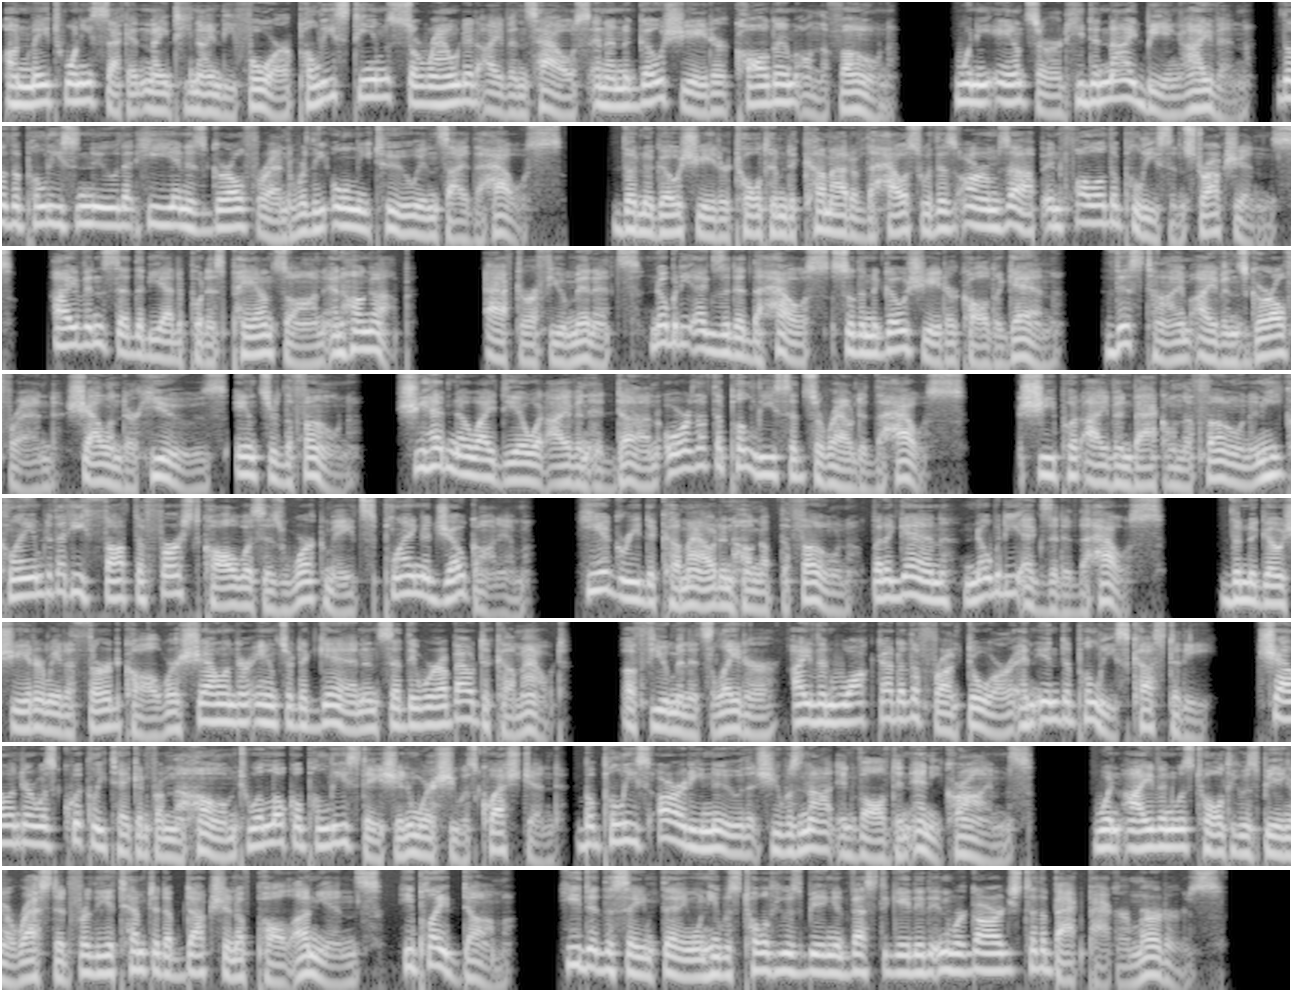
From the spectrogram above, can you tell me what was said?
On May 22, 1994, police teams surrounded Ivan's house and a negotiator called him on the phone. When he answered, he denied being Ivan, though the police knew that he and his girlfriend were the only two inside the house. The negotiator told him to come out of the house with his arms up and follow the police instructions. Ivan said that he had to put his pants on and hung up. After a few minutes, nobody exited the house, so the negotiator called again. This time, Ivan's girlfriend, Chalinder Hughes, answered the phone. She had no idea what Ivan had done or that the police had surrounded the house. She put Ivan back on the phone and he claimed that he thought the first call was his workmates playing a joke on him. He agreed to come out and hung up the phone, but again, nobody exited the house. The negotiator made a third call where Chalinder answered again and said they were about to come out. A few minutes later, Ivan walked out of the front door and into police custody. Chalinder was quickly taken from the home to a local police station where she was questioned, but police already knew that she was not involved in any crimes. When Ivan was told he was being arrested for the attempted abduction of Paul Onions, he played dumb. He did the same thing when he was told he was being investigated in regards to the backpacker murders.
